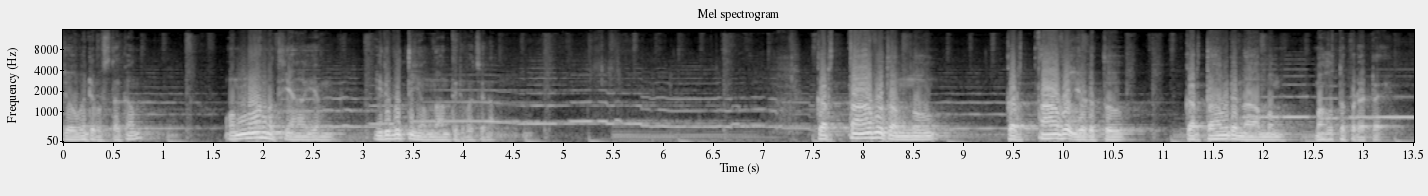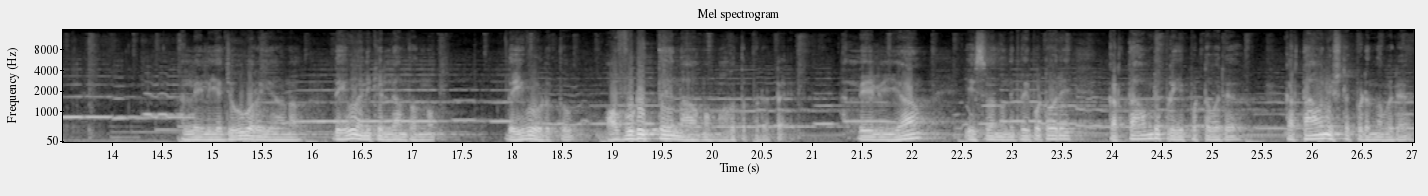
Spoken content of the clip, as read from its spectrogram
ജോബിന്റെ പുസ്തകം ഒന്നാം അധ്യായം ഇരുപത്തിയൊന്നാം തിരുവചനം. കർത്താവ് തന്നു കർത്താവ് എടുത്തു കർത്താവിന്റെ നാമം മഹത്വപ്പെടട്ടെ. അല്ലെങ്കിൽ യജോ പറയുകയാണ് ദൈവം എനിക്കെല്ലാം തന്നു ദൈവം എടുത്തു അവിടുത്തെ നാമം മഹത്വപ്പെടട്ടെ. അല്ലേലിയ യേശുവൻ നന്ദി. പ്രിയപ്പെട്ടവരെ കർത്താവിന്റെ പ്രിയപ്പെട്ടവർ കർത്താവിനെ ഇഷ്ടപ്പെടുന്നവർ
